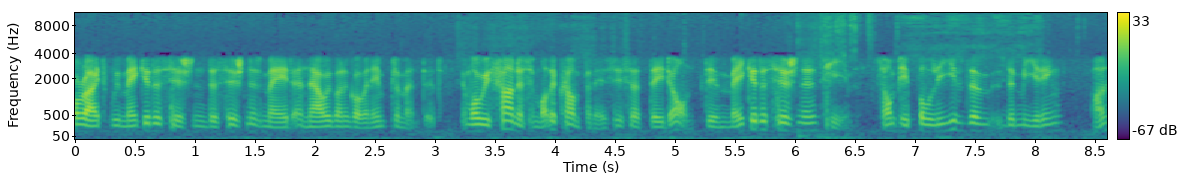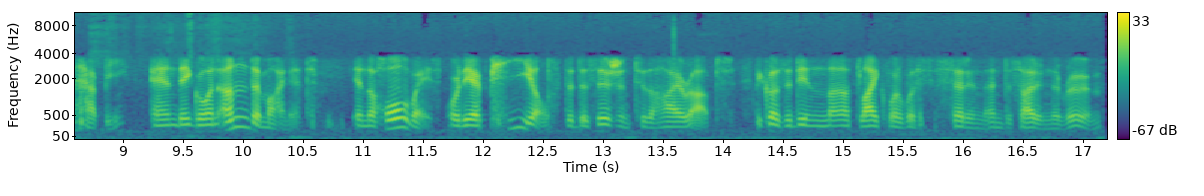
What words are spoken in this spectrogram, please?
all right, we make a decision, decision is made, and now we're going to go and implement it. And what we found in some other companies is that they don't. They make a decision in a team. Some people leave the, the meeting unhappy, and they go and undermine it in the hallways, or they appeal the decision to the higher ups because they did not like what was said in, and decided in the room.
